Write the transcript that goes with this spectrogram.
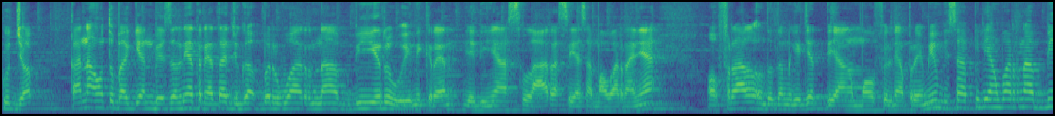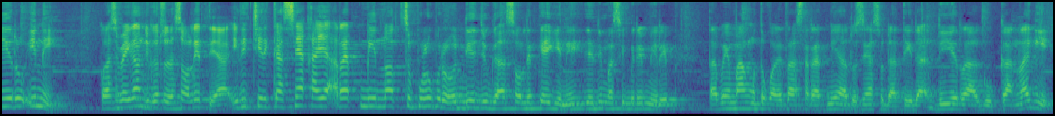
good job. Karena untuk bagian bezelnya ternyata juga berwarna biru. Ini keren jadinya selaras ya sama warnanya. Overall untuk teman gadget yang mau feelnya premium bisa pilih yang warna biru ini Kelas pegang juga sudah solid ya. Ini ciri khasnya kayak Redmi Note 10 Pro, dia juga solid kayak gini, jadi masih mirip-mirip. Tapi memang untuk kualitas Redmi harusnya sudah tidak diragukan lagi.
